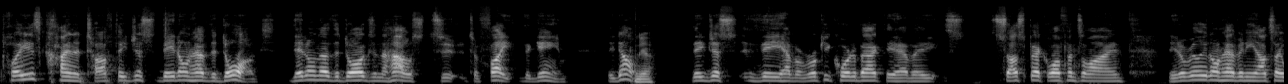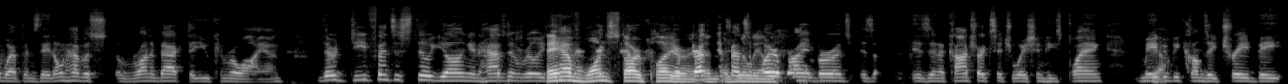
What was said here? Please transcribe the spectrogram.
play is kind of tough. They just they don't have the dogs. They don't have the dogs in the house to to fight the game. They don't. Yeah. They just they have a rookie quarterback. They have a suspect offensive line. They don't really don't have any outside weapons. They don't have a running back that you can rely on. Their defense is still young and hasn't really. they have one star Their player best and, and defensive really player, Brian Burns, is is in a contract situation. He's playing. Maybe Yeah. becomes a trade bait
